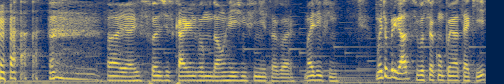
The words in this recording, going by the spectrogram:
ai ai, os fãs de Skyrim vão dar um rage infinito agora. Mas enfim. Muito obrigado se você acompanhou até aqui.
